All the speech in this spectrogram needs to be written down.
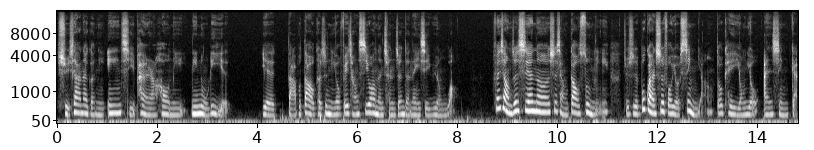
许下那个你殷殷期盼，然后你你努力也。也达不到，可是你又非常希望能成真的那一些愿望。分享这些呢，是想告诉你，就是不管是否有信仰，都可以拥有安心感。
